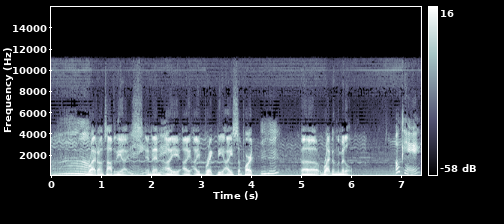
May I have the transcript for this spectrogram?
Ah. right on top of the ice and then I, I I break the ice apart mm -hmm. uh, right in the middle. Okay.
